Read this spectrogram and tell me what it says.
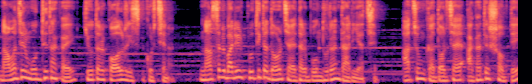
নামাজের মধ্যে থাকায় কেউ তার কল রিসিভ করছে না। নাসের বাড়ির প্রতিটা দরজায় তার বন্ধুরা দাঁড়িয়ে আছে। আচমকা দরজায় আঘাতের শব্দে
